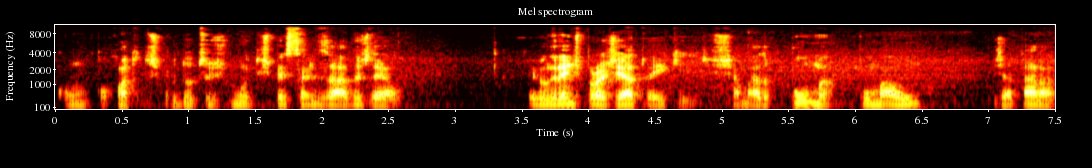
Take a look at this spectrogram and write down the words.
com, por conta dos produtos muito especializados dela. Teve um grande projeto aí que, chamado Puma, Puma 1, já está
